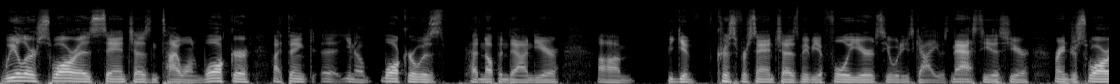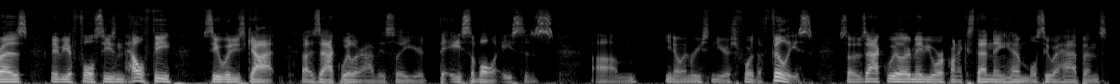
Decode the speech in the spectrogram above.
Wheeler, Suarez, Sanchez, and Taijuan Walker. I think uh, you know Walker was had an up and down year. Um, you give Christopher Sanchez maybe a full year, see what he's got. He was nasty this year. Ranger Suarez maybe a full season healthy, see what he's got. Uh, Zack Wheeler, obviously, you're the ace of all aces. Um, you know, in recent years for the Phillies. So Zack Wheeler, maybe work on extending him. We'll see what happens.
